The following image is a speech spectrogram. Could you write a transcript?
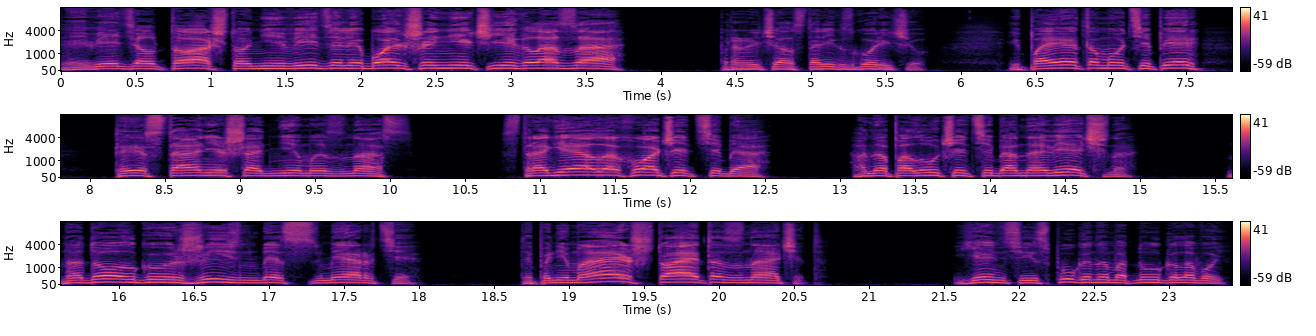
«Ты видел то, что не видели больше ничьи глаза!» — прорычал старик с горечью. «И поэтому теперь ты станешь одним из нас. Страгела хочет тебя. Она получит тебя навечно, на долгую жизнь без смерти. Ты понимаешь, что это значит?» Йенси испуганно мотнул головой.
